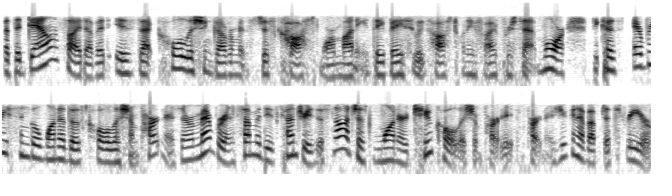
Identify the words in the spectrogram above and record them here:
But the downside of it is that coalition governments just cost more money. They basically cost 25% more because every single one of those coalition partners, and remember, in some of these countries, it's not just one or two coalition party, partners. You can have up to three or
